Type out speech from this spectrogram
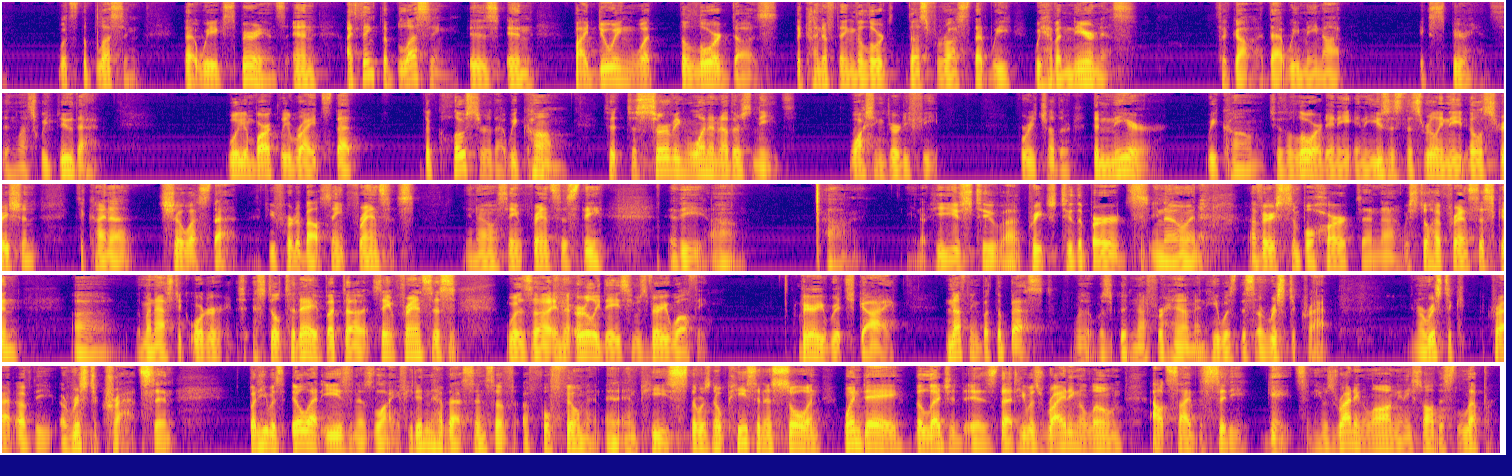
what's the blessing that we experience? And I think the blessing is in by doing what the Lord does, the kind of thing the Lord does for us, that we, we have a nearness to God that we may not experience unless we do that. William Barclay writes that the closer that we come to, to serving one another's needs, washing dirty feet for each other, the nearer we come to the Lord. And he, and he uses this really neat illustration to kind of show us that. If you've heard about St. Francis, you know, St. Francis, the, the um, uh, you know, he used to uh, preach to the birds, you know, and a very simple heart. And uh, we still have Franciscan, uh, the monastic order still today. But uh, St. Francis was, uh, in the early days, he was very wealthy, very rich guy. Nothing but the best was, was good enough for him. And he was this aristocrat, an aristocrat of the aristocrats. And but he was ill at ease in his life. He didn't have that sense of, of fulfillment and, and, peace. There was no peace in his soul. And one day, the legend is that he was riding alone outside the city gates. And he was riding along and he saw this leper.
